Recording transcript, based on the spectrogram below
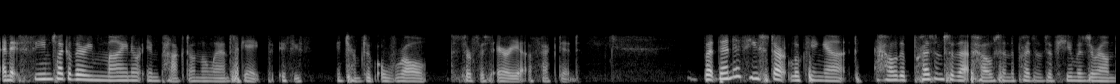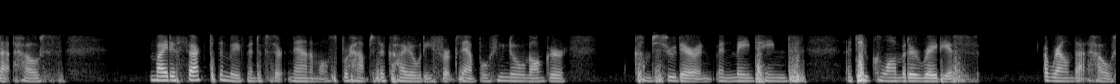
And it seems like a very minor impact on the landscape if you in terms of overall surface area affected. But then, if you start looking at how the presence of that house and the presence of humans around that house might affect the movement of certain animals, perhaps the coyote, for example, who no longer comes through there and, and maintains a two kilometer radius around that house.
